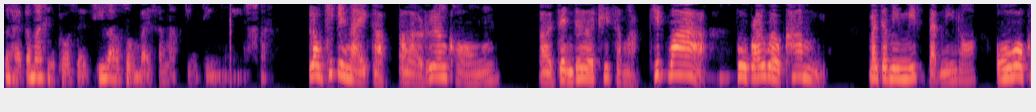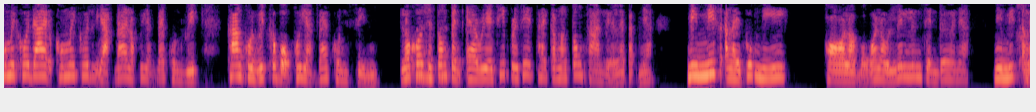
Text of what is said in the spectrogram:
สุดท้ายก็มาถึง process ที่เราส่งใบสมัครจริงๆนี่ค่ะ เราคิดยังไงกับเเรื่องของเ gender ที่สมัคร คิดว่า Fulbright Welcome มันจะมีมิสแบบนี้เนาะโอ้เขาไม่ค่อยได้เขาไม่ค่อยอยากได้เราก็อยากได้คนวิทย์ ข้างคนวิทย์ก็บอกเขาอยากได้คนศิลป์แล้วก็จะต้องเป็นแอเรียที่ประเทศไทยกำลังต้องการหรืออะไรแบบเนี้ย มีมิสอะไรพวกนี้ พอเราบอกว่าเราเล่นเรื่องเจนเดอร์เนี่ยมีมิตอะไร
